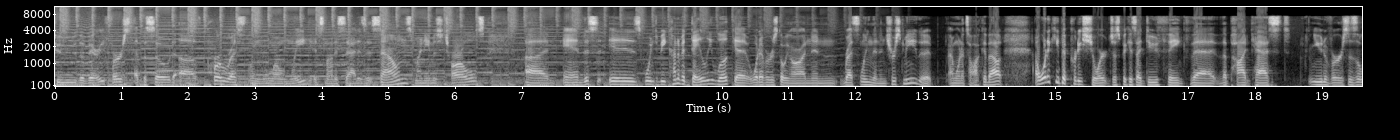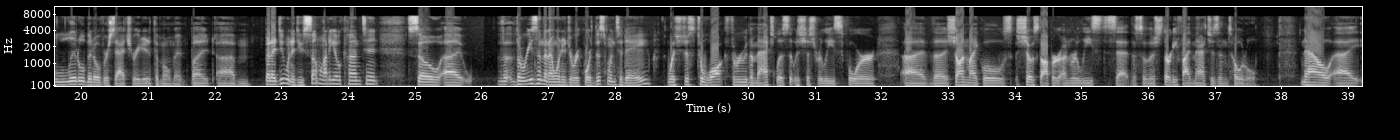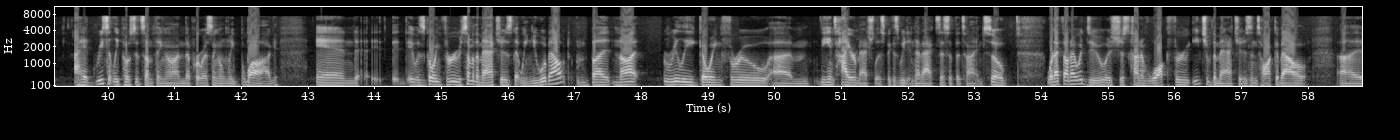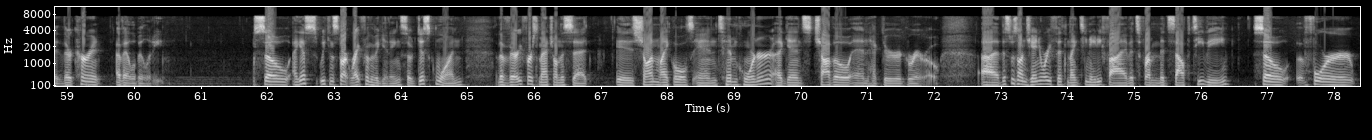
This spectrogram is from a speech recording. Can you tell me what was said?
To the very first episode of Pro Wrestling Lonely. It's not as sad as it sounds. My name is Charles, uh, and this is going to be kind of a daily look at whatever is going on in wrestling that interests me, that I want to talk about. I want to keep it pretty short just because I do think that the podcast universe is a little bit oversaturated at the moment, but. Um, but I do want to do some audio content. So, uh, the, the reason that I wanted to record this one today was just to walk through the match list that was just released for uh, the Shawn Michaels Showstopper Unreleased set. So there's 35 matches in total. Now, uh, I had recently posted something on the Pro Wrestling Only blog, and it, it was going through some of the matches that we knew about, but not really going through um, the entire match list because we didn't have access at the time. So, what I thought I would do is just kind of walk through each of the matches and talk about uh, their current availability. So I guess we can start right from the beginning. So disc one, the very first match on the set is Shawn Michaels and Tim Horner against Chavo and Hector Guerrero. Uh, this was on January 5th, 1985. It's from Mid South TV. So for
